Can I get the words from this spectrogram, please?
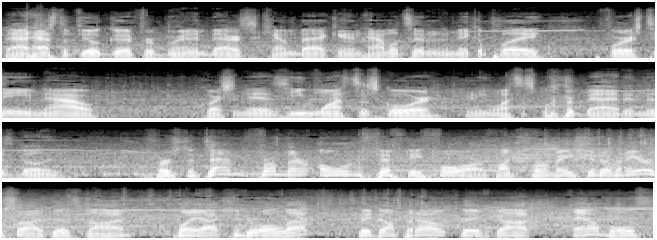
That has to feel good for Brandon Banks to come back in Hamilton and make a play for his team. Now, question is, he wants to score, and he wants to score bad in this building. First and 10 from their own 54. Bunch formation to the near side this time. Play action to Ouellette. They dump it out. They've got Ambles.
